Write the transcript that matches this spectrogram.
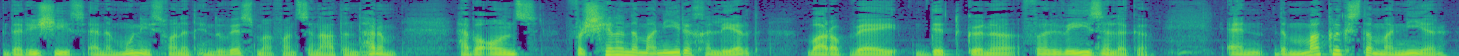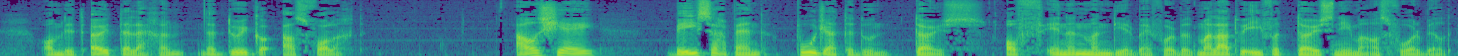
de rishis en de munis van het Hindoeïsme, van Sanatan Dharm, hebben ons verschillende manieren geleerd waarop wij dit kunnen verwezenlijken. En de makkelijkste manier om dit uit te leggen, dat doe ik als volgt. Als jij bezig bent puja te doen thuis, of in een mandir bijvoorbeeld, maar laten we even thuis nemen als voorbeeld.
